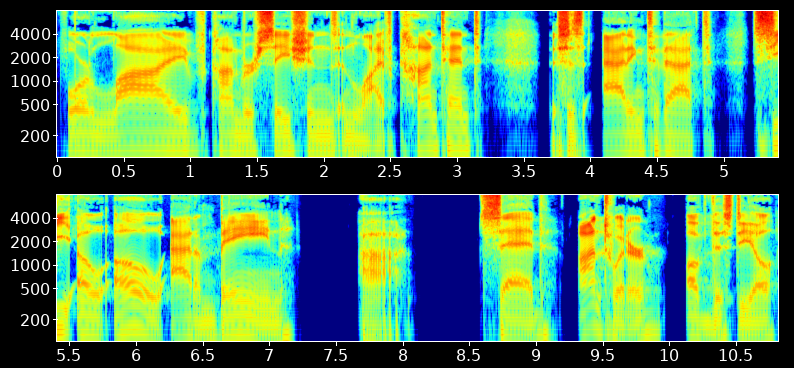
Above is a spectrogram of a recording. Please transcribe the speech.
for live conversations and live content. This is adding to that. COO Adam Bain uh, said on Twitter of this deal.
